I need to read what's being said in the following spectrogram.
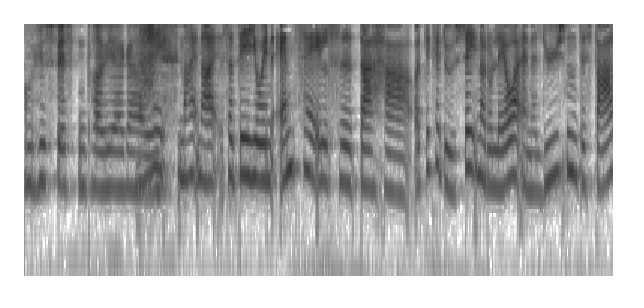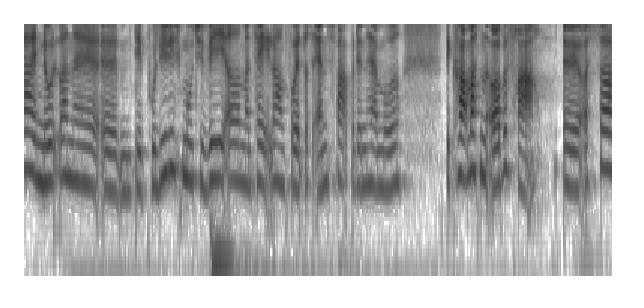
Om hysfesten påvirker? Nej, nej, nej. Så det er jo en antagelse, der har, og det kan du jo se, når du laver analysen. Det starter i nullerne, øh, det er politisk motiveret, man taler om forældres ansvar på den her måde. Det kommer sådan oppefra, øh, og så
